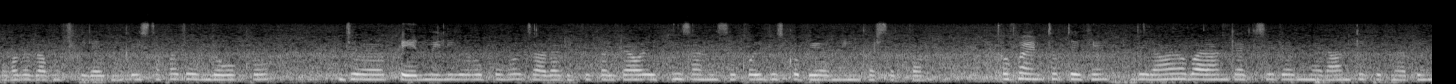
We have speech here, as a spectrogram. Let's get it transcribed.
बहुत ज़्यादा मुश्किल है क्योंकि इस दफ़ा जो उन लोगों को जो है पेन मिली है, वो बहुत ज़्यादा डिफ़िकल्ट है और इतनी आसानी से कोई भी उसको बेयर नहीं कर सकता। तो फ्रेंड्स अब देखें दिलान और बारान के एक्सीडेंट मेहरान की किडनैपिंग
